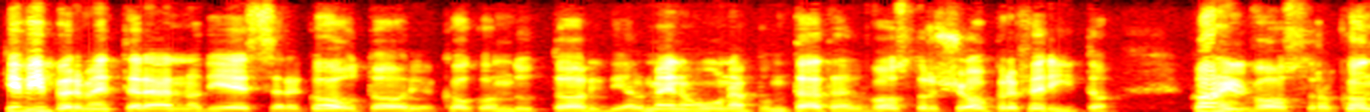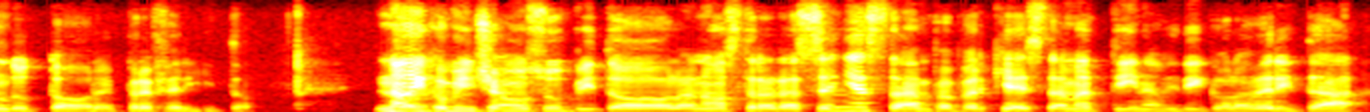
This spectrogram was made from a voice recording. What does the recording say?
che vi permetteranno di essere coautori e co-conduttori di almeno una puntata del vostro show preferito con il vostro conduttore preferito. Noi cominciamo subito la nostra rassegna stampa perché stamattina, vi dico la verità,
